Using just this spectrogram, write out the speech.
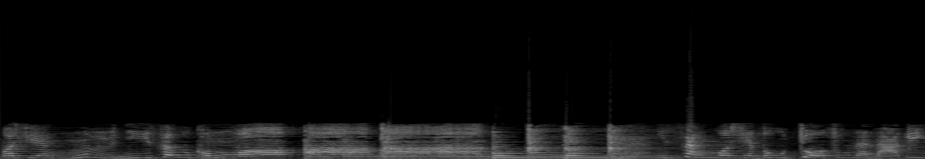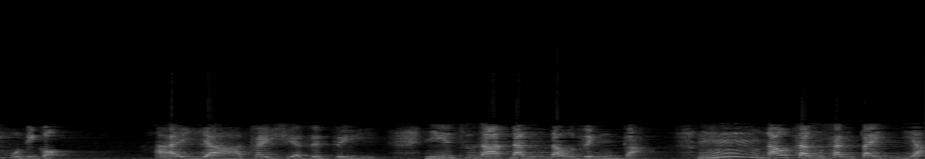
我想与你受控啊！你生我些都交出来拿给我的个？哎呀，才现在这，你知那能老人家，嗯，老张上带领呀。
